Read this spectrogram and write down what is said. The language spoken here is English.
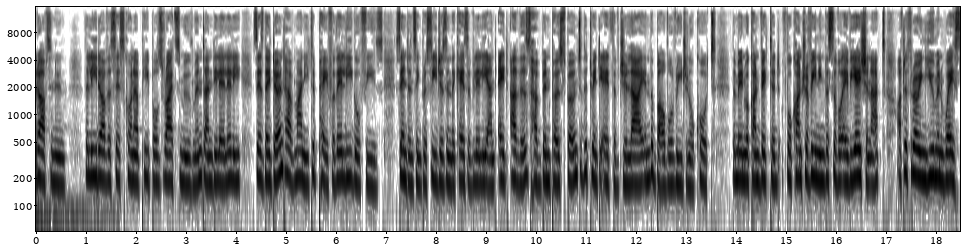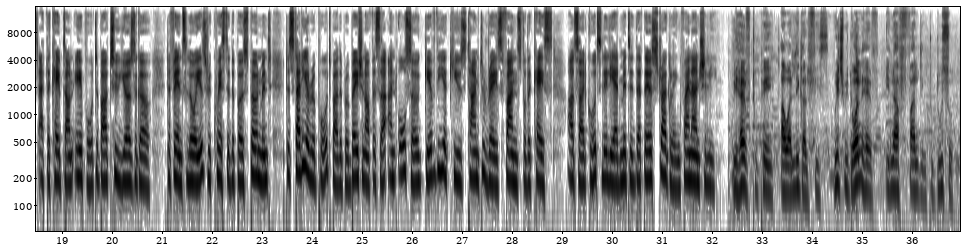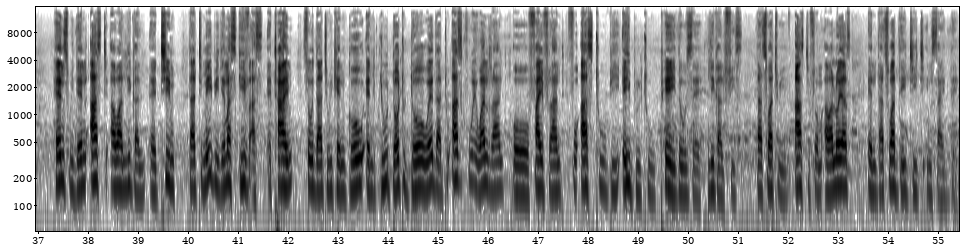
Good afternoon. The leader of the Ses'Khona People's Rights Movement, Andile Lili, says they don't have money to pay for their legal fees. Sentencing procedures in the case of Lili and eight others have been postponed to the 28th of July in the Bellville Regional Court. The men were convicted for contravening the Civil Aviation Act after throwing human waste at the Cape Town airport about two years ago. Defense lawyers requested the postponement to study a report by the probation officer and also give the accused time to raise funds for the case. Outside courts, Admitted that they are struggling financially. We have to pay our legal fees, which we don't have enough funding to do so. Hence, we then asked our legal uh, team that maybe they must give us a time so that we can go and do door to door, whether to ask for a one rand or five rand for us to be able to pay those uh, legal fees. That's what we asked from our lawyers, and that's what they did inside there.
